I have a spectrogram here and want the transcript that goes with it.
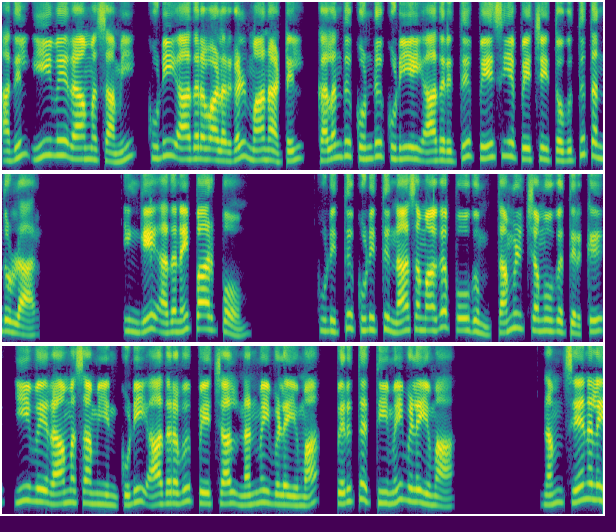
அதில் ஈ.வே ராமசாமி குடி ஆதரவாளர்கள் மாநாட்டில். கலந்து கொண்டு குடியை ஆதரித்து பேசிய பேச்சைத் தொகுத்து தந்துள்ளார். இங்கே அதனைப் பார்ப்போம். குடித்து குடித்து நாசமாக போகும் தமிழ்ச் சமூகத்திற்கு. ஈ.வே ராமசாமியின் குடி ஆதரவு பேச்சால் நன்மை விளையுமா. பெருத்த தீமை விளையுமா. நம் சேனலை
